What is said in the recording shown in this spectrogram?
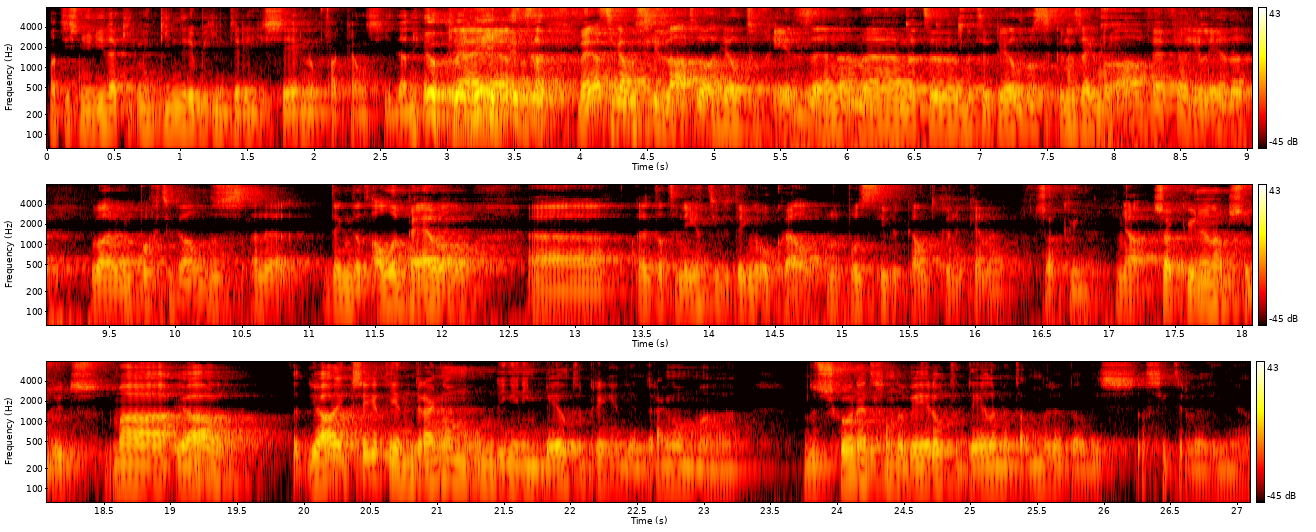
maar het is nu niet dat ik mijn kinderen begin te regisseren op vakantie. Dat nu ook Ja, weer ja, niet. dat dat. Maar ja, ze gaan misschien later wel heel tevreden zijn hè, met, met, de, met de beelden. Dat ze kunnen zeggen van ah, vijf jaar geleden waren we in Portugal. Dus allee, ik denk dat allebei wel, eh, allee, dat de negatieve dingen ook wel een positieve kant kunnen kennen. Zou kunnen. Ja, zou kunnen, absoluut. Maar ja, ja ik zeg het, die drang om, om dingen in beeld te brengen, die drang om, eh, om de schoonheid van de wereld te delen met anderen, dat, is, dat zit er wel in, ja.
